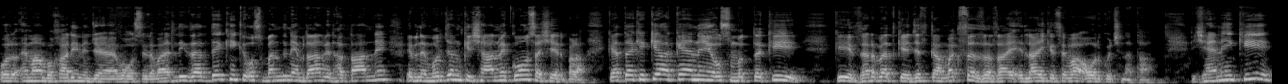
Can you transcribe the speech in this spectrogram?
اور امام بخاری نے جو ہے وہ اسے روایت لی۔ ذرا دیکھیں کہ اس بندے نے عمران بن حتان نے ابن ملجم کی شان میں کون سا شعر پڑھا۔ کہتا ہے کہ کیا کہنے اس متقی کی ضربت کے جس کا مقصد رضائے الہی کے سوا اور کچھ نہ تھا۔ یعنی کہ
